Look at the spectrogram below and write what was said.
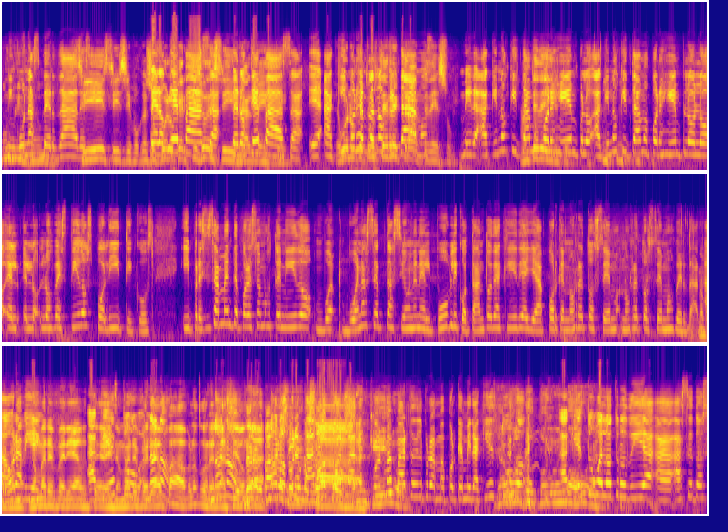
ningunas verdades. Sí, sí, sí, porque eso pero fue lo qué que él pasa, quiso decir pero qué realmente. pasa, Eh, aquí bueno por que ejemplo nos quitamos, de eso. mira, aquí nos quitamos por irte. ejemplo, aquí nos quitamos por ejemplo lo- el- el- los vestidos políticos y precisamente por eso hemos tenido bu- buena aceptación en el público tanto de aquí y de allá porque no retorcemos, no retorcemos verdad. No, Ahora no- bien, no me refería a ustedes, no me refería no, a no, Pablo con no, no, relación pero, a... no, no, pero Pablo forma, Tranquilo. forma parte del programa, porque mira, aquí estuvo, aquí estuvo el otro día, a- hace dos,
